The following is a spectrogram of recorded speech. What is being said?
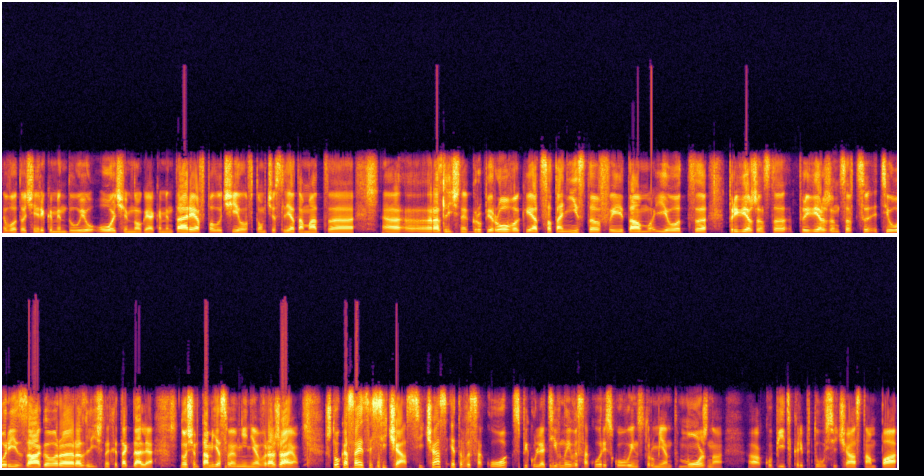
Вот, очень рекомендую. Очень много я комментариев получил, в том числе там от э, э, различных группировок и от сатанистов, и там и от приверженцев, приверженцев теории заговора различных и так далее далее. Ну, в общем, там я свое мнение выражаю. Что касается сейчас. Сейчас это высоко спекулятивный, высоко рисковый инструмент. Можно а, купить крипту сейчас там по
